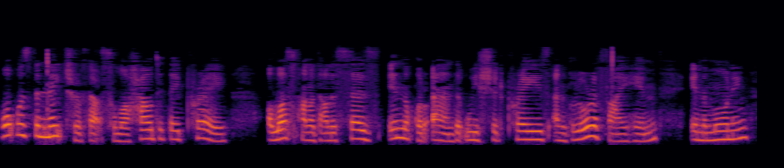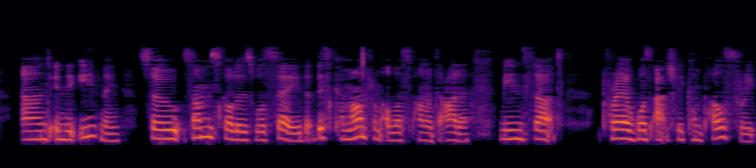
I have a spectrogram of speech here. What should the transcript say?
what was the nature of that salah? How did they pray? Allah subhanahu wa ta'ala says in the Quran that we should praise and glorify Him in the morning and in the evening. So some scholars will say that this command from Allah subhanahu wa ta'ala means that prayer was actually compulsory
